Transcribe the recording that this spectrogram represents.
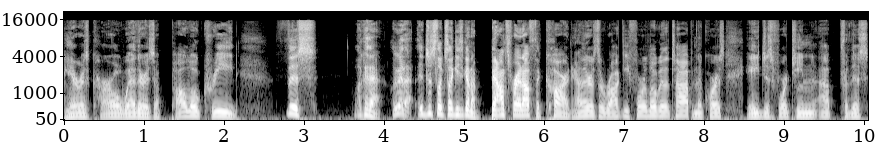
Here is Carl Weathers, Apollo Creed. This Look at that. Look at that. It just looks like he's going to bounce right off the card. Now there's the Rocky 4 logo at the top, and of course, ages 14 up for this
